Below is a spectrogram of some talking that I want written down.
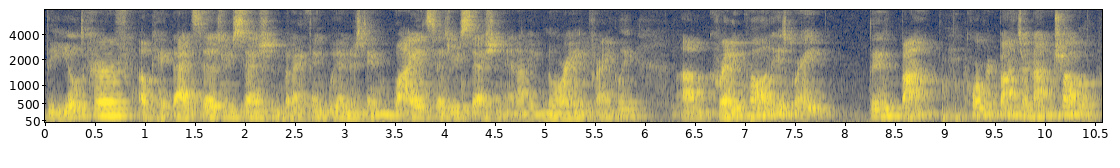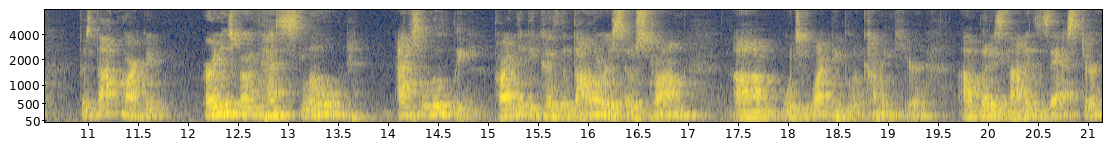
the yield curve, okay, that says recession, but I think we understand why it says recession, and I'm ignoring it, frankly. Um, credit quality is great. The bond, corporate bonds are not in trouble. The stock market, earnings growth has slowed, absolutely, partly because the dollar is so strong, um, which is why people are coming here. Um, but it's not a disaster,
